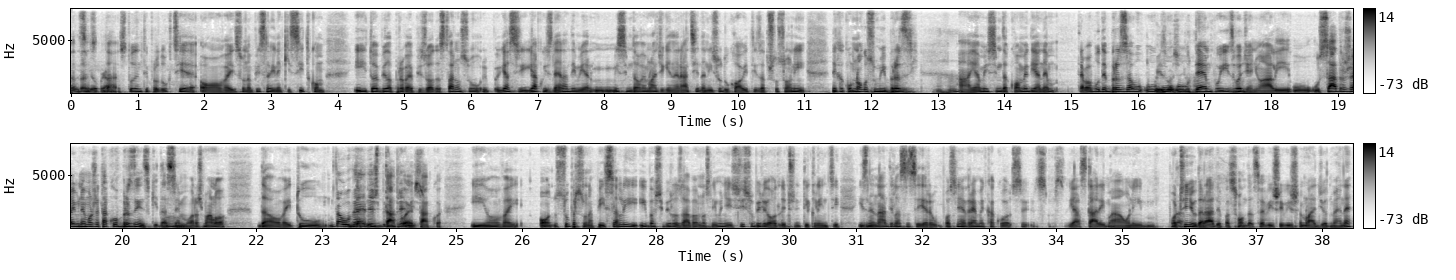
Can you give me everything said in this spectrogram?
da, da, studenti produkcije ovaj, su napisali neki sitkom i to je bila prva epizoda. Stvarno su, ja se jako iznenadim jer mislim da ove mlađe generacije da nisu duhoviti, zato što su oni nekako mnogo su mi brzi. Uh mhm. -huh. A ja mislim da komedija ne, treba bude brza u, u, u, u tempu i izvođenju, ali u, u sadržaju ne može tako brzinski da se, mm. moraš malo da ovaj tu... Da uvedeš, da. Tako je, tako je. I ovaj, on, super su napisali i baš je bilo zabavno snimanje i svi su bili odlični ti klinci. Iznenadila sam se jer u posljednje vreme kako svi, ja starim, a oni počinju da. da rade pa su onda sve više i više mlađi od mene,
